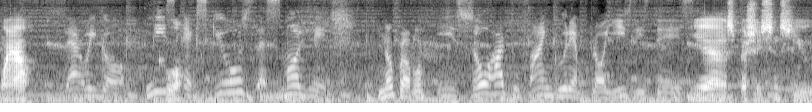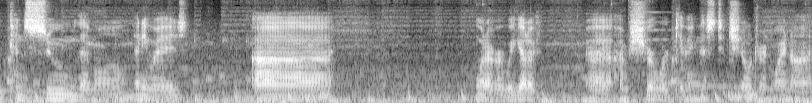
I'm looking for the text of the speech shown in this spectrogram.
Wow. There we go. Please Cool. excuse the small glitch. No problem. It's so hard to find good employees these days. Yeah, especially since you consume them all. Anyways, uh, whatever. We gotta. Uh, I'm sure we're giving this to children. Why not?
